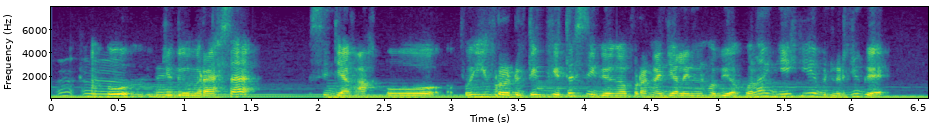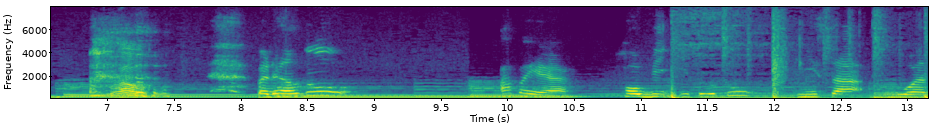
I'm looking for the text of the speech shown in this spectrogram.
Mm-mm, aku bener. juga merasa sejak aku punya produktivitas juga nggak pernah ngejalanin hobi aku lagi. Iya bener juga wow. Padahal tuh apa ya hobi itu tuh bisa buat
